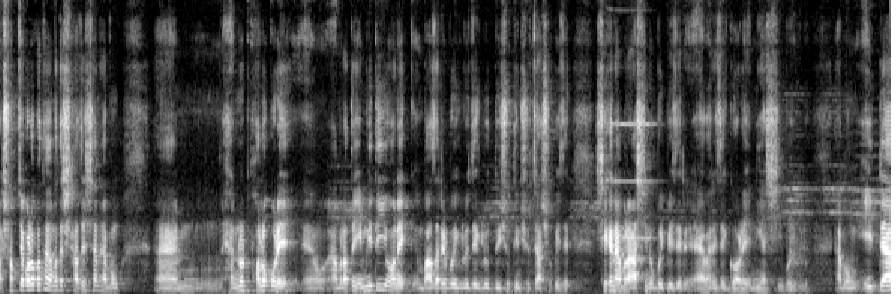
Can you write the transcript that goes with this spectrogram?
আর সবচেয়ে বড় কথা আমাদের সাজেশন এবং হ্যান্ড নোট ফলো করে আমরা তো এমনিতেই অনেক বাজারের বইগুলো যেগুলো দুইশো, তিনশো, চারশো পেজের, সেখানে আমরা আশি, নব্বই পেজের অ্যাভারেজে গড়ে নিয়ে আসছি বইগুলো। এবং এইটা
